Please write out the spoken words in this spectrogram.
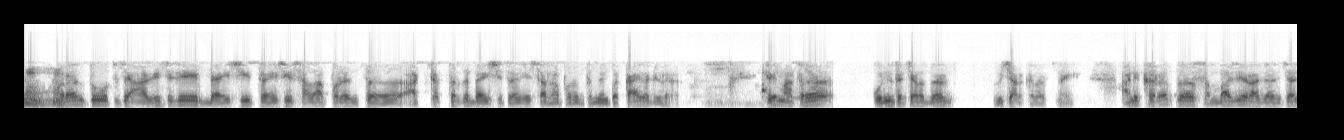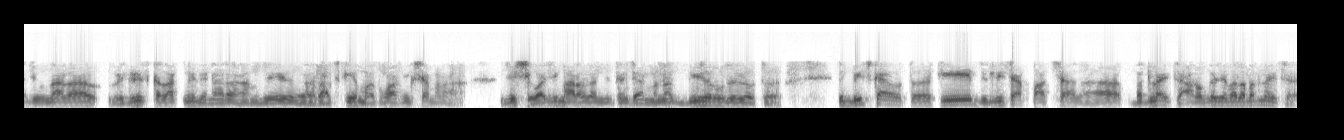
हं. परंतु त्याचे आधीचे जे ब्याऐंशी त्र्याऐंशी सालापर्यंत अठ्याहत्तर ते ब्याऐंशी त्र्याऐंशी सालापर्यंत नेमकं काय घडलं हे मात्र कोणी त्याच्याबद्दल विचार करत नाही आणि खरंच तर संभाजी राजांच्या जीवनाला वेगळीच कलाटणी देणारा म्हणजे राजकीय महत्वाकांक्षा म्हणा जे शिवाजी महाराजांनी त्यांच्या मनात बीज रोवलेलं होतं. ते बीज काय होतं की दिल्लीच्या पातशाला बदलायचं औरंगजेबाला बदलायचं.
